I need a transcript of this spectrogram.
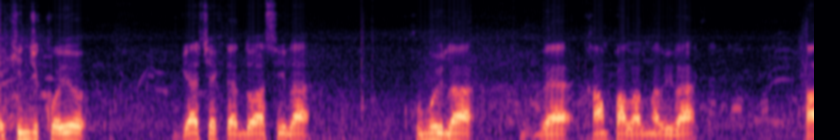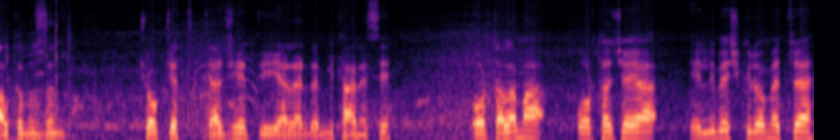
İkinci koyu gerçekten doğasıyla, kumuyla ve kamp alanlarıyla halkımızın çokça tercih ettiği yerlerden bir tanesi. Ortalama Ortaca'ya 55 kilometre,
